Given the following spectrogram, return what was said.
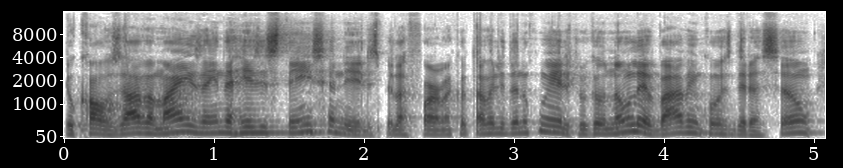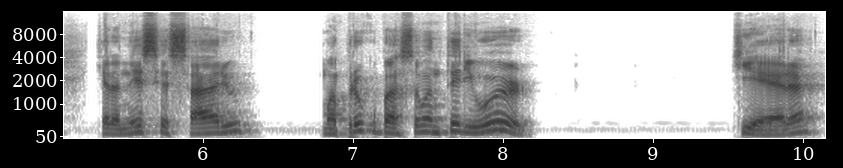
eu causava mais ainda resistência neles pela forma que eu estava lidando com eles, porque eu não levava em consideração que era necessário uma preocupação anterior, que era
